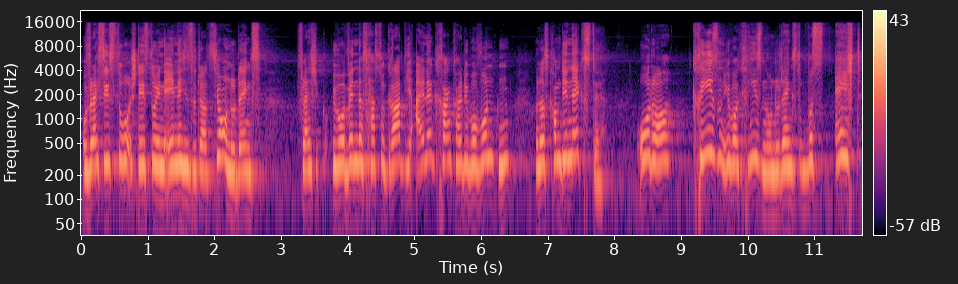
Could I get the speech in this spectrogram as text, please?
Und vielleicht siehst du, stehst du in ähnlichen Situationen. Du denkst, vielleicht überwindest, hast du gerade die eine Krankheit überwunden und es kommt die nächste. Oder Krisen über Krisen und du denkst, du bist echt,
